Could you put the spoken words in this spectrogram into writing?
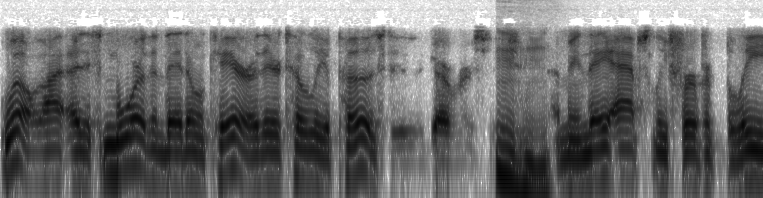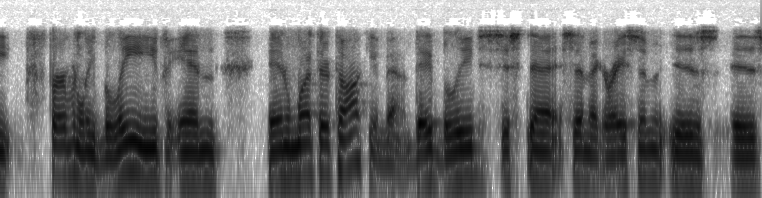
Well, I, it's more than they don't care. They're totally opposed to the governor's. Mm-hmm. I mean, they absolutely fervent believe, fervently believe in in what they're talking about. They believe systemic racism is is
